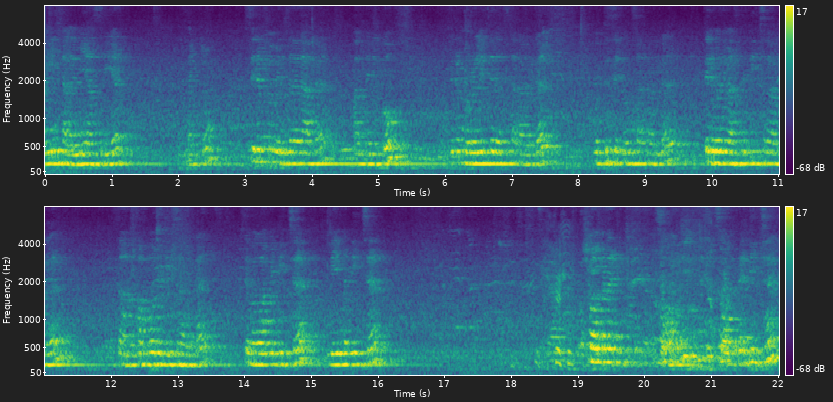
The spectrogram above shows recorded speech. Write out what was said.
பள்ளியின் தலைமை ஆசிரியர் மற்றும் சிறப்பு விருந்தினராக வந்திருக்கும் திரு முரளிதரன் சார் அவர்கள் முத்துசெல்வம் சார் அவர்கள் திருமதி வசதி டீச்சர் அவர்கள் சம்போதி டீச்சர் அவர்கள் சிவகாமி டீச்சர் வீம டீச்சர் சோமன டீச்சர்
